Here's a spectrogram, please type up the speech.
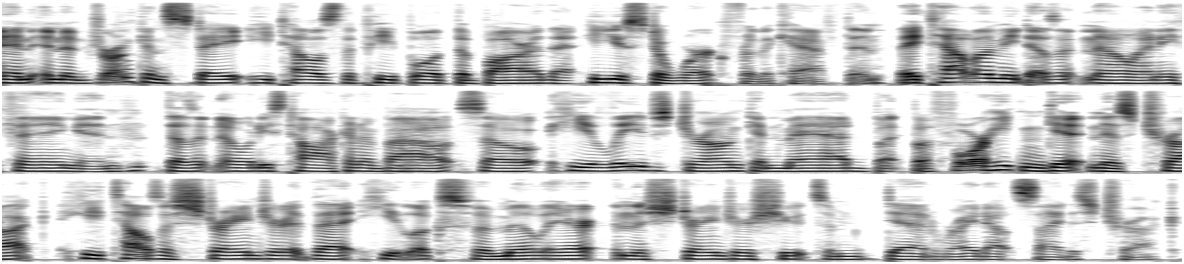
and in a drunken state, he tells the people at the bar that he used to work for the captain. They tell him he doesn't know anything and doesn't know what he's talking about, so he leaves drunk and mad. But before he can get in his truck, he tells a stranger that he looks familiar, and the stranger shoots him dead right outside his truck.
